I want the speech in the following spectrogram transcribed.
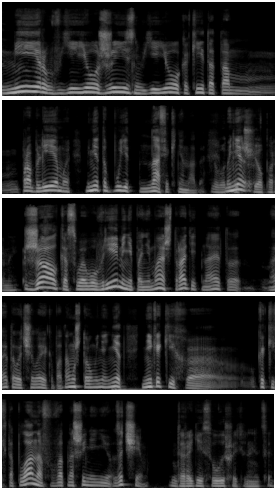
мир, в ее жизнь, в ее какие-то там проблемы. Мне это будет нафиг не надо. Ну вот Мне жалко своего времени, понимаешь, тратить на это на этого человека, потому что у меня нет никаких э, каких-то планов в отношении нее. Зачем? Дорогие слушательницы,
